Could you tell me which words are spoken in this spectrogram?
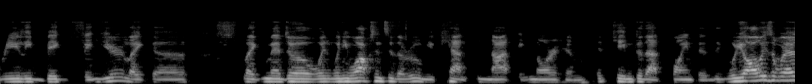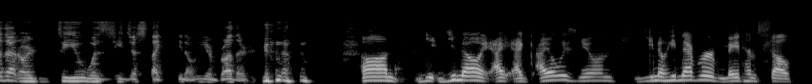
really big figure? Like, uh, like medyo when, when he walks into the room, you can't not ignore him. It came to that point. Were you always aware of that, or to you was he just like you know your brother? um, you, you know, I, I I always knew him. You know, he never made himself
